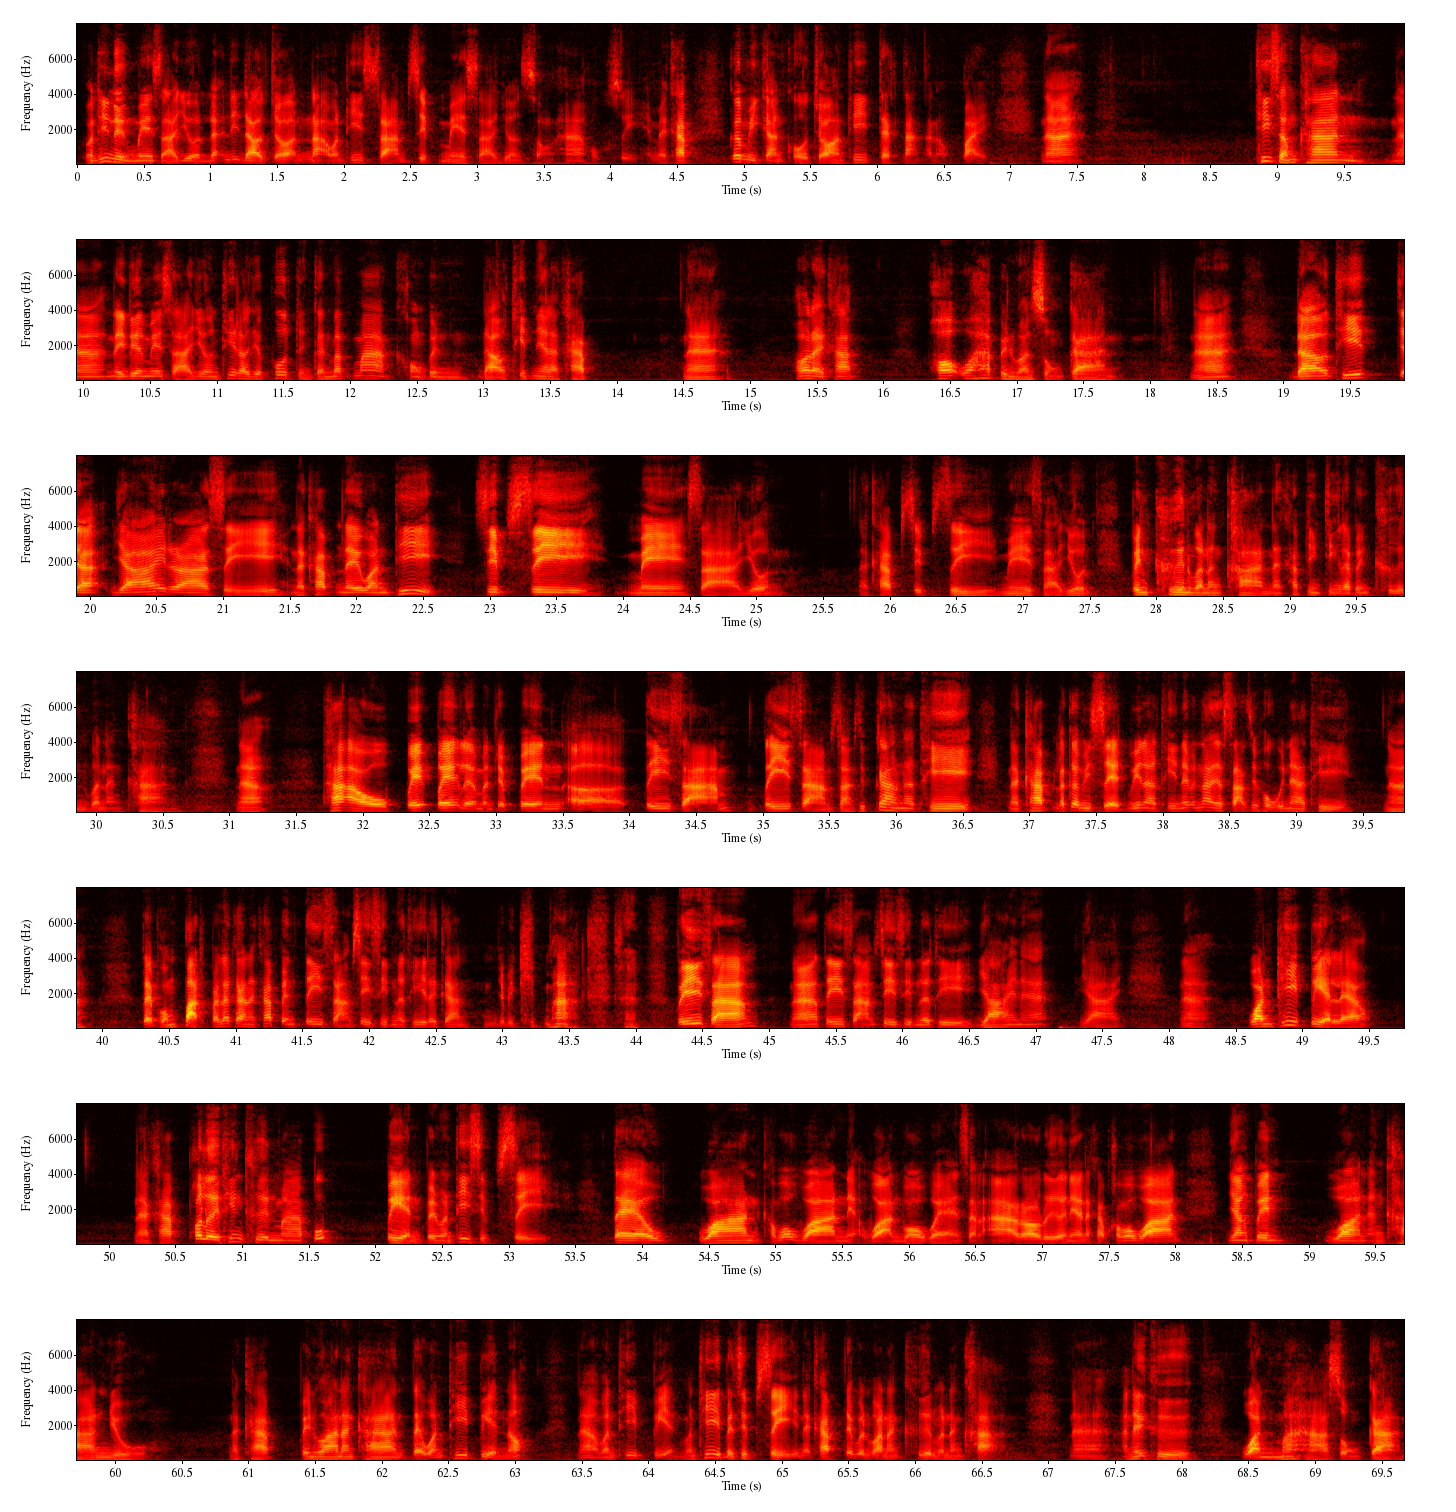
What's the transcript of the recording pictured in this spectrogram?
วันที่ 1 เมษายน และนี่ดาวจรณวันที่ 30 เมษายน 2564 เห็นไหมครับ ก็มีการโคจรที่แตกต่างกันออกไปนะที่สำคัญนะในเดือนเมษายนที่เราจะพูดถึงกันมาก ๆ คงเป็นดาวอาทิตย์นี่แหละครับนะเพราะอะไรครับ เพราะว่าเป็นวันสงการนะดาวอาทิตย์จะย้ายราศีนะครับในวันที่ 14 เมษายน นะครับ 14 เมษายน เป็นคืนวันอังคารนะครับ จริง ๆ แล้วเป็นคืนวันอังคารนะ ถ้าเอาเป๊ะๆเลยมันจะเป็นตีสามตีสามสามสิบเก้านาทีนะครับ แล้วก็มีเศษวินาทีน่าจะ 36 วินาทีนะ แต่ผมปัดไปแล้วกันนะครับ เป็นตีสามสี่สิบนาทีแล้วกัน อย่าไปคิดมาก ตีสามนะตีสามสี่สิบนาทีย้ายนะฮะย้ายนะวันที่เปลี่ยนแล้วนะครับพอเลยเที่ยงคืนมาปุ๊บเปลี่ยนเป็นวันที่ 14 แต่ วานคำว่าวานเนี่ยวานวอแหวนสระอารอเรือเนี่ยนะครับคำว่าวานยังเป็นวานอังคารอยู่นะครับเป็นวานอังคารแต่วันที่เปลี่ยนเนาะนะวันที่เปลี่ยนวันที่เป็น 14นะครับแต่เป็นวันอังคืนวันอังคารนะอันนี้คือวันมหาสงการ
